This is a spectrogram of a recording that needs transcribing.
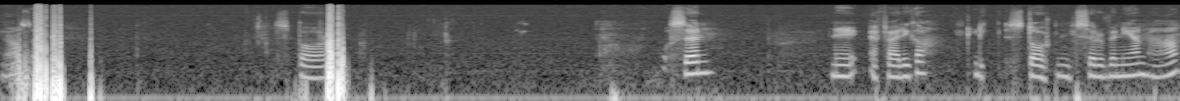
ja sådär spara. Och sen när ni är färdiga, klick start servern igen här.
